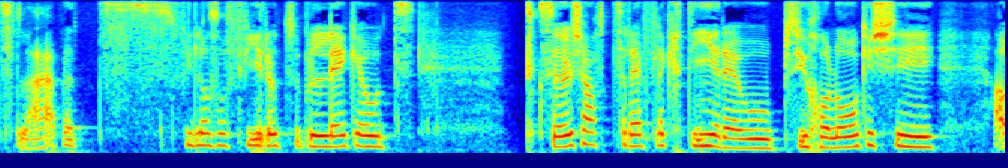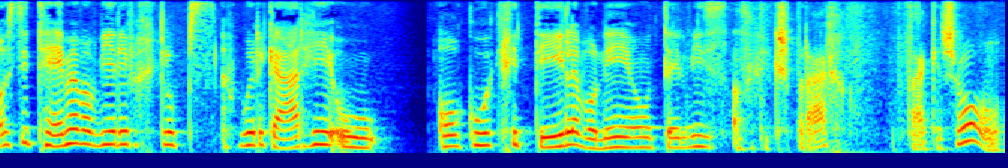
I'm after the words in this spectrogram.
das Leben zu philosophieren und zu überlegen und die Gesellschaft zu reflektieren und psychologische, alles die Themen, die wir einfach, glaube ich, gerne haben und auch gut teilen, die ich auch teilweise, also die Gespräche sagen schon.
